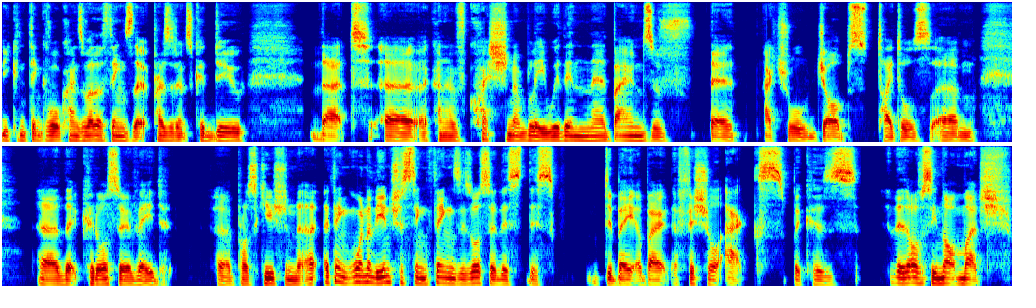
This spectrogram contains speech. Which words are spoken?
you can think of all kinds of other things that presidents could do that uh, are kind of questionably within the bounds of their actual jobs titles um, uh, that could also evade uh, prosecution. I, I think one of the interesting things is also this this debate about official acts because there's obviously not much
